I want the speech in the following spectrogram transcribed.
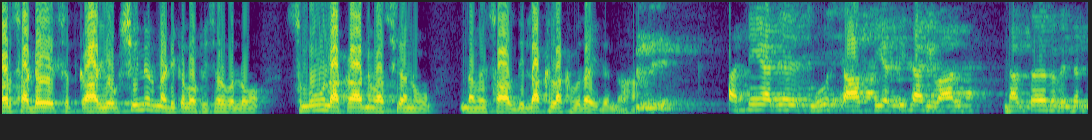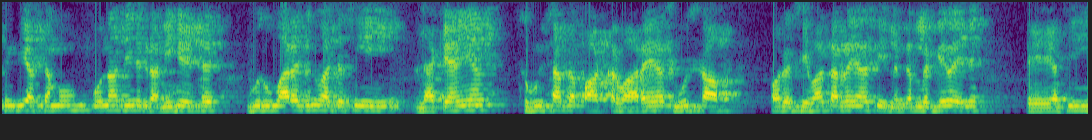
ਔਰ ਸਾਡੇ ਸਤਿਕਾਰਯੋਗ ਸੀਨੀਅਰ ਮੈਡੀਕਲ ਅਫੀਸਰ ਵੱਲੋਂ ਸਮੂਹ ਇਲਾਕਾ ਨਿਵਾਸੀਆਂ ਨੂੰ ਨਵੇਂ ਸਾਲ ਦੀ ਲੱਖ ਲੱਖ ਵਧਾਈ ਦਿੰਦਾ ਹਾਂ। ਅਸੀਂ ਅੱਜ ਸਮੂਹ staff CSC Dhariwal, doctor Ravinder Singh ji SMO ਉਹਨਾਂ ਦੀ ਨਿਗਰਾਨੀ ਹੇਠ ਗੁਰੂ ਮਹਾਰਾਜ ਨੂੰ ਅੱਜ ਅਸੀਂ ਲੈ ਕੇ ਆਏ ਹਾਂ। ਸੁਖਮਨੀ ਸਾਹਿਬ ਦਾ ਪਾਠ ਕਰਵਾ ਰਹੇ ਹਾਂ ਸਮੂਹ ਸਟਾਫ ਔਰ ਸੇਵਾ ਕਰ ਰਹੇ ਹਾਂ, ਅਸੀਂ ਲੰਗਰ ਲੱਗੇ ਹੋਏ ਨੇ ਤੇ ਅਸੀਂ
